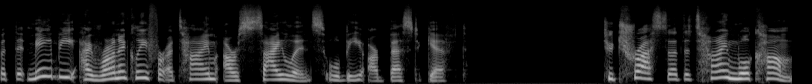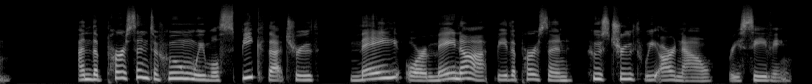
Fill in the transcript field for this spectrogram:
but that maybe, ironically, for a time, our silence will be our best gift. To trust that the time will come and the person to whom we will speak that truth may or may not be the person whose truth we are now receiving.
